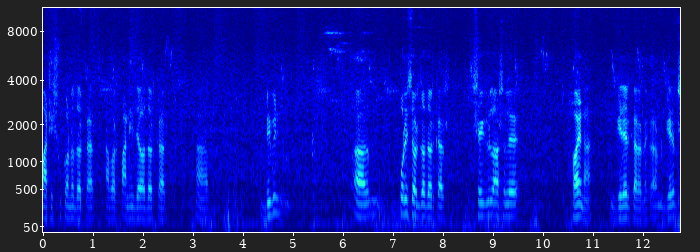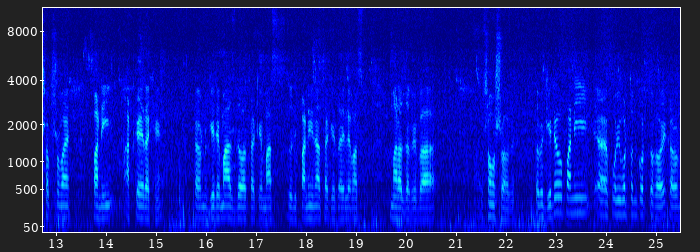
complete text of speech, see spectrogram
মাটি শুকানো দরকার, আবার পানি দেওয়া দরকার বিভিন্ন পরিচর্যা দরকার সেইগুলো আসলে হয় না গেরের কারণে। কারণ গেরের সবসময় পানি আটকায় রাখে। কারণ গেরে মাছ দেওয়া থাকে, মাছ যদি পানি না থাকে তাহলে মাছ মারা যাবে বা সমস্যা হবে। তবে গেটেও পানি পরিবর্তন করতে হয় কারণ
